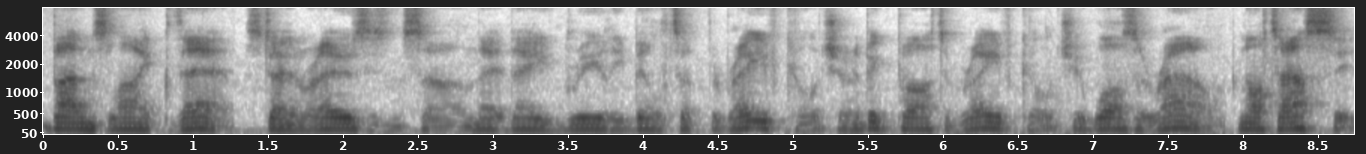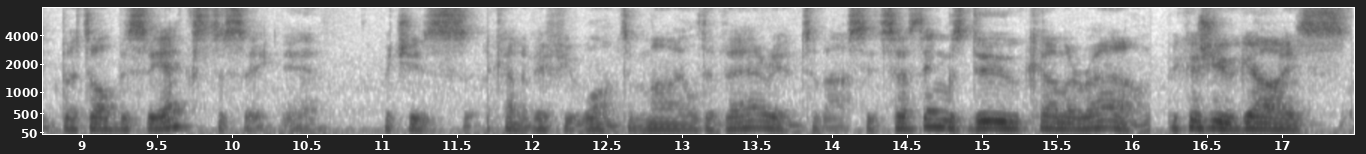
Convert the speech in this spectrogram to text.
bands like them, Stone Roses and so on. They they really built up the rave culture, and a big part of rave culture was around not acid, but obviously ecstasy yeah. Which is kind of, if you want, a milder variant of acid. So things do come around because you guys,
